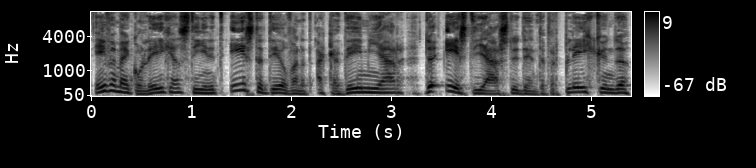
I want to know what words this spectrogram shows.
een van mijn collega's die in het eerste deel van het academiejaar de eerstejaarsstudenten verpleegkunde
